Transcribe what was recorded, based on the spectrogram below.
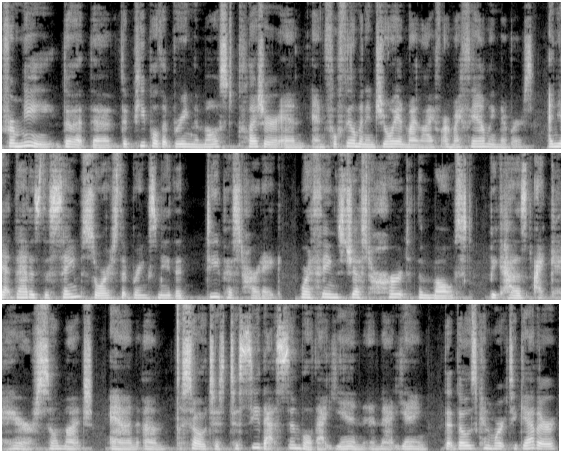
for me, the, the, the people that bring the most pleasure and, and fulfillment and joy in my life are my family members. And yet that is the same source that brings me the deepest heartache, where things just hurt the most because I care so much. And um, so to, to see that symbol, that yin and that yang, that those can work together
